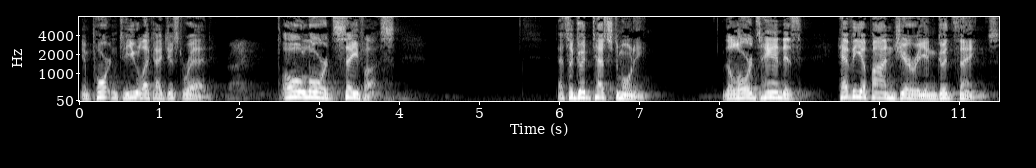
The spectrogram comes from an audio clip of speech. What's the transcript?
important to you, like I just read? Right. Oh Lord, save us. That's a good testimony. The Lord's hand is heavy upon Jerry in good things.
